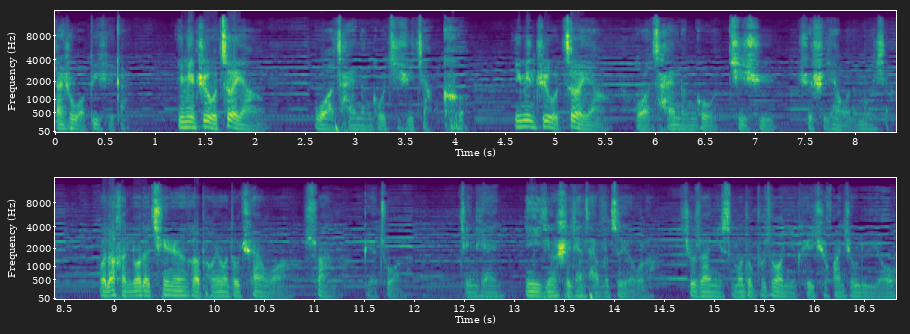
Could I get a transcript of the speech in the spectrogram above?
但是我必须干，因为只有这样，我才能够继续讲课。因为只有这样，我才能够继续去实现我的梦想。我的很多的亲人和朋友都劝我算了，别做了。今天你已经实现财富自由了，就算你什么都不做，你可以去环球旅游，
